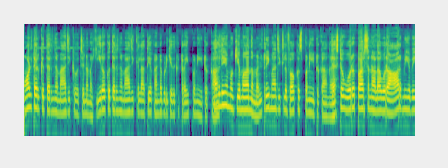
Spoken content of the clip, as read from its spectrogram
மால்டருக்கு தெரிஞ்ச மேஜிக் வச்சு நம்ம ஹீரோக்கு தெரிஞ்ச மேஜிக் எல்லாத்தையும் கண்டுபிடிக்கிறதுக்கு ட்ரை பண்ணிட்டு இருக்கோம் அதுலயே முக்கியமா அந்த மிலிட்ரி மேஜிக்ல ஃபோக்கஸ் பண்ணிட்டு இருக்காங்க. ஜஸ்ட் ஒரு பர்சனால ஒரு ஆர்மியவே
